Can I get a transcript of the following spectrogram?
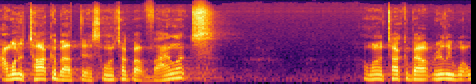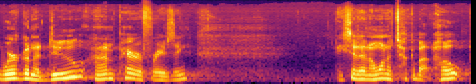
I want to talk about this. I want to talk about violence. I want to talk about really what we're going to do. I'm paraphrasing. He said, and I want to talk about hope.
